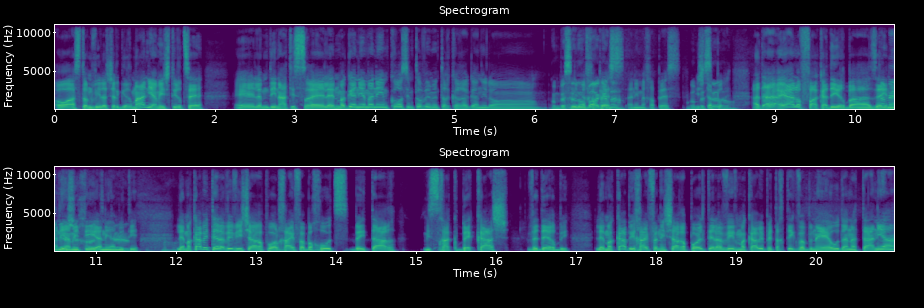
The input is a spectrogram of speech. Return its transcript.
או אסטון וילה של גרמניה, מי שתרצה, אה, למדינת ישראל אין מגן ימני עם קרוסים טובים יותר כרגע, אני לא... גם בסדר אני בהגנה. מחפש, אני מחפש. גם השתפ- בסדר. היה לו פאק אדיר בזה, הנה אני אמיתי, אחד, אני כן. אמיתי. נכון. למכבי תל אביב נשאר הפועל חיפה בחוץ, ביתר, משחק בקאש ודרבי. למכבי חיפה נשאר הפועל תל אביב, מכבי פתח תקווה, בני יהודה, נתניה.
